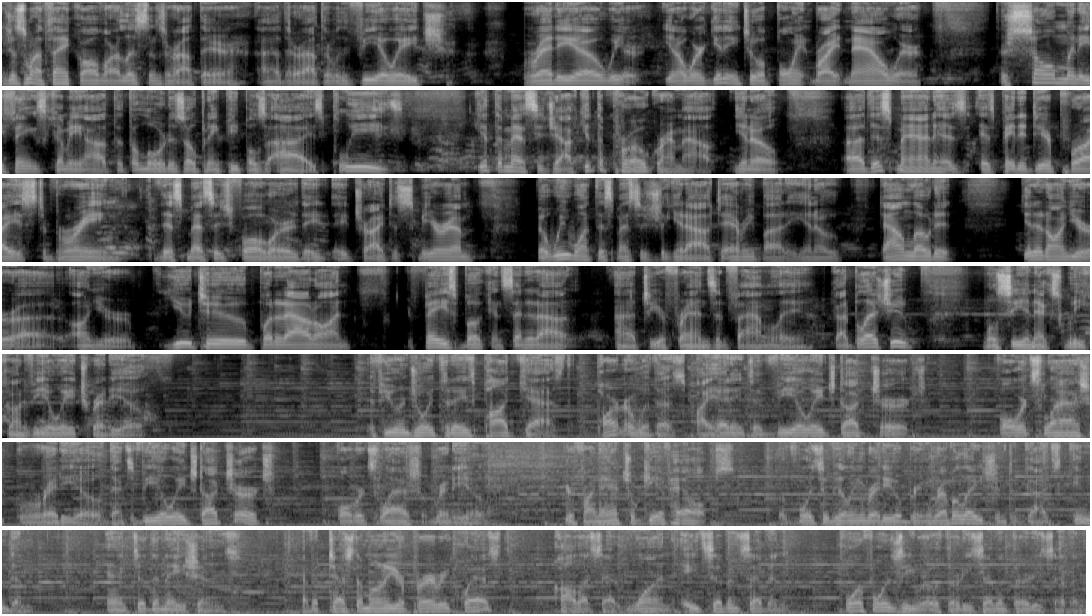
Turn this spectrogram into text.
I just want to thank all of our listeners are out there. Uh, that are out there with VOH radio. We're you know we're getting to a point right now where there's so many things coming out that the Lord is opening people's eyes. Please get the message out, get the program out. You know, uh, this man has has paid a dear price to bring this message forward. They they tried to smear him, but we want this message to get out to everybody. You know, download it, get it on your uh, on your YouTube, put it out on your Facebook, and send it out uh, to your friends and family. God bless you. We'll see you next week on VOH Radio. If you enjoyed today's podcast, partner with us by heading to voh.church forward slash radio. That's voh.church forward slash radio. Your financial gift helps the Voice of Healing Radio bring revelation to God's kingdom and to the nations. Have a testimony or prayer request? Call us at 1 877 440 3737.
